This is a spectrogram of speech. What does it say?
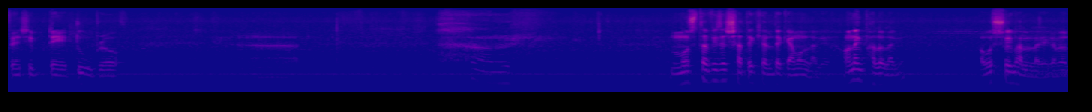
friendship day to bro মোস্তাফিজের সাথে খেলতে কেমন লাগে? অনেক ভালো লাগে। অবশ্যই ভালো লাগে, কারণ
